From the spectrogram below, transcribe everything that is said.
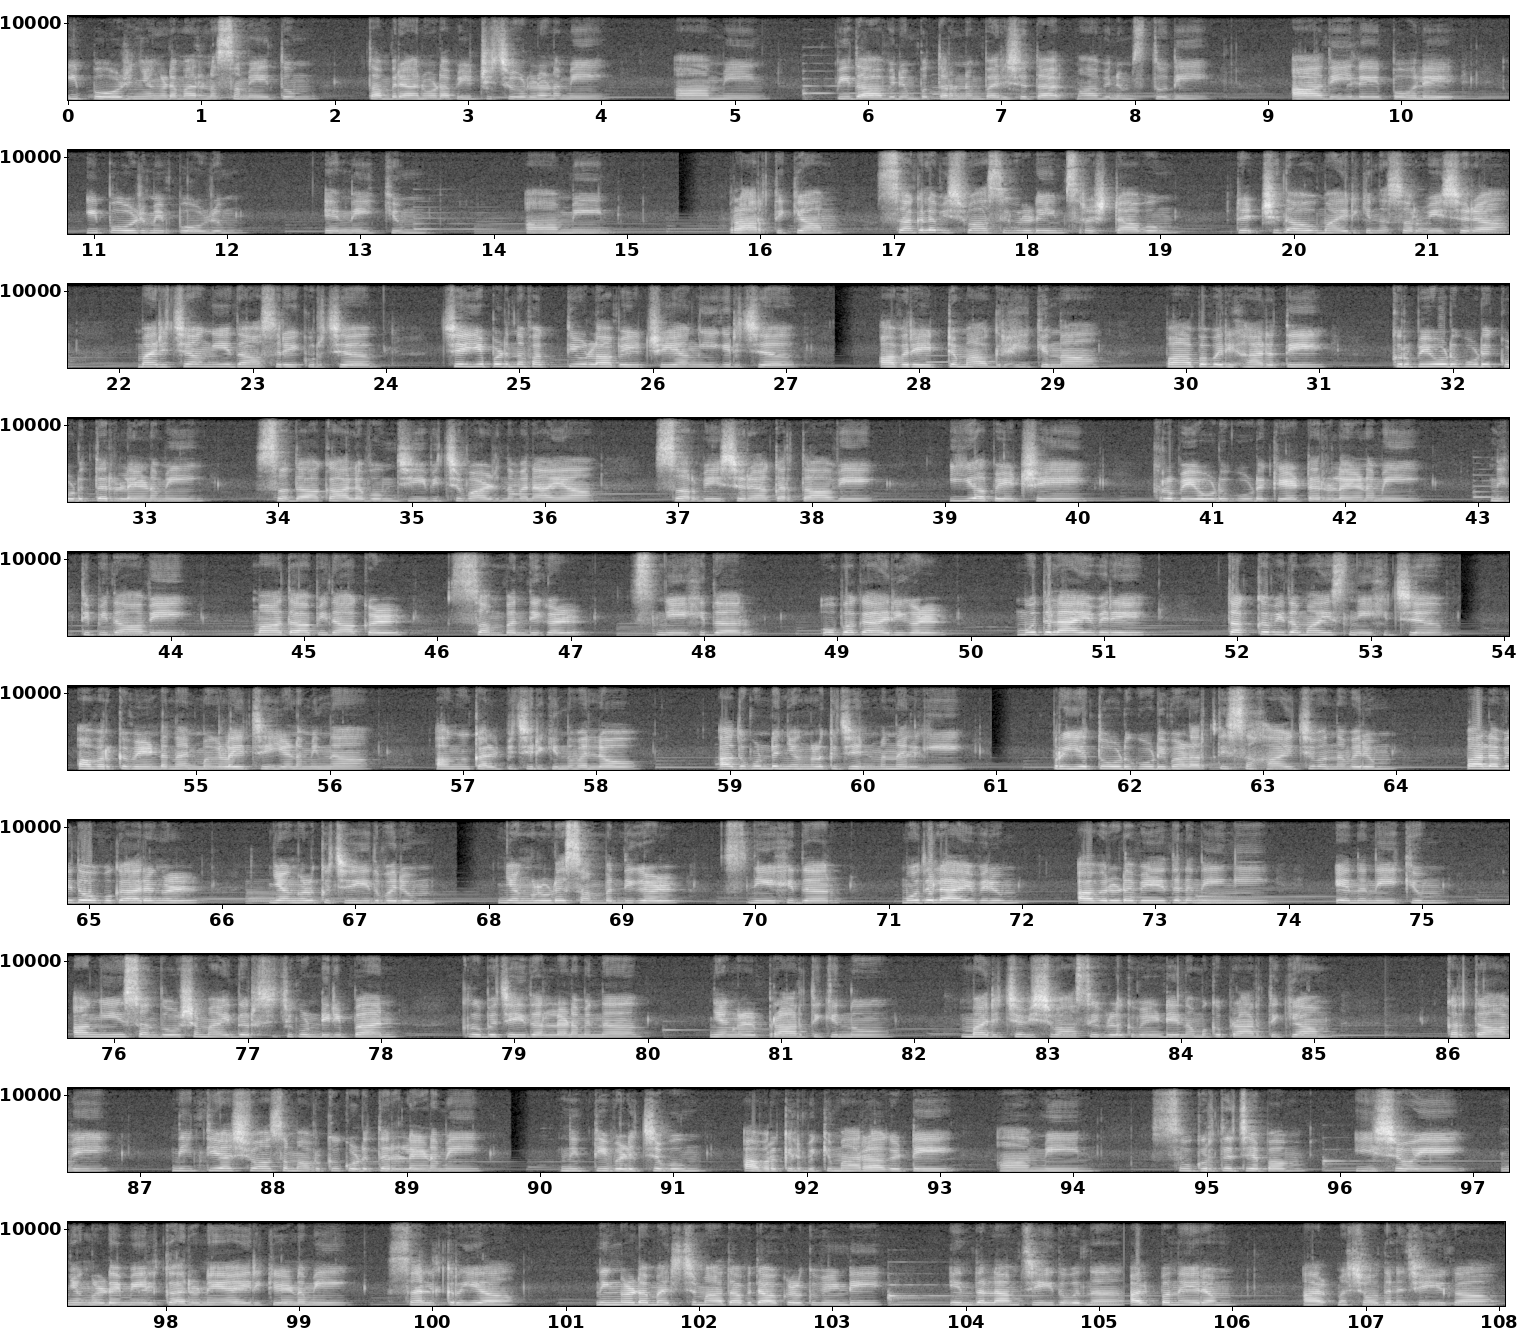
ഇപ്പോഴും ഞങ്ങളുടെ മരണസമയത്തും തമ്പുരാനോട് അപേക്ഷിച്ചു കൊള്ളണമേ. ആമീൻ. പിതാവിനും പുത്രനും പരിശുദ്ധാത്മാവിനും സ്തുതി. ആദിയിലെ പോലെ ഇപ്പോഴും ഇപ്പോഴും എന്നേക്കും. ആമീൻ. പ്രാർത്ഥിക്കാം. സകല വിശ്വാസികളുടെയും സൃഷ്ടാവും രക്ഷിതാവുമായിരിക്കുന്ന സർവേശ്വര മരിച്ച അങ്ങേ ദാസരെക്കുറിച്ച് ചെയ്യപ്പെടുന്ന ഭക്തിയുള്ള അപേക്ഷയെ അംഗീകരിച്ച് അവരേറ്റം ആഗ്രഹിക്കുന്ന പാപപരിഹാരത്തെ കൃപയോടുകൂടെ കൊടുത്തരുളയണമേ സദാകാലവും ജീവിച്ചു വാഴുന്നവനായ സർവേശ്വര കർത്താവെ ഈ അപേക്ഷയെ കൃപയോടുകൂടെ കേട്ടരുളയണമേ നിത്യപിതാവെ മാതാപിതാക്കൾ സംബന്ധികൾ സ്നേഹിതർ ഉപകാരികൾ മുതലായവരെ തക്കവിധമായി സ്നേഹിച്ച് അവർക്ക് വേണ്ട നന്മകളെ ചെയ്യണമെന്ന് അങ്ങ് കൽപ്പിച്ചിരിക്കുന്നുവല്ലോ. അതുകൊണ്ട് ഞങ്ങൾക്ക് ജന്മം നൽകി പ്രിയത്തോടുകൂടി വളർത്തി സഹായിച്ചു വന്നവരും പലവിധ ഉപകാരങ്ങൾ ഞങ്ങൾക്ക് ചെയ്തവരും. ഞങ്ങളുടെ സംബന്ധികൾ സ്നേഹിതർ മുതലായവരും അവരുടെ വേദന നീങ്ങി എന്ന് നീക്കും. അങ്ങേ സന്തോഷമായി ദർശിച്ചു കൊണ്ടിരിപ്പാൻ കൃപ ചെയ്തള്ളണമെന്ന് ഞങ്ങൾ പ്രാർത്ഥിക്കുന്നു. മരിച്ച വിശ്വാസികൾക്ക് വേണ്ടി നമുക്ക് പ്രാർത്ഥിക്കാം. കർത്താവി നിത്യാശ്വാസം അവർക്ക് കൊടുത്തരുളയണമേ നിത്യവെളിച്ചവും അവർക്ക് ലഭിക്കുമാറാകട്ടെ. ആമീൻ. സുഹൃത്ത് ജപം ഈശോയെ ഞങ്ങളുടെ മേൽ കരുണയായിരിക്കണമേ. സൽക്രിയ നിങ്ങളുടെ മരിച്ച മാതാപിതാക്കൾക്ക് വേണ്ടി എന്തെല്ലാം ചെയ്തുവെന്ന് അല്പനേരം ആത്മശോധന ചെയ്യുക.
